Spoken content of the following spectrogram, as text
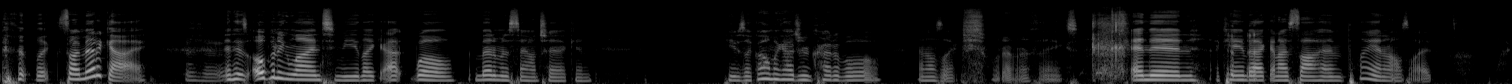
like so, I met a guy, Mhm. and his opening line to me, like, at, well, I met him in a sound check, and he was like, "Oh my God, you're incredible." And I was like, "Psh, whatever, thanks. And then I came back and I saw him playing, and I was like, oh my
